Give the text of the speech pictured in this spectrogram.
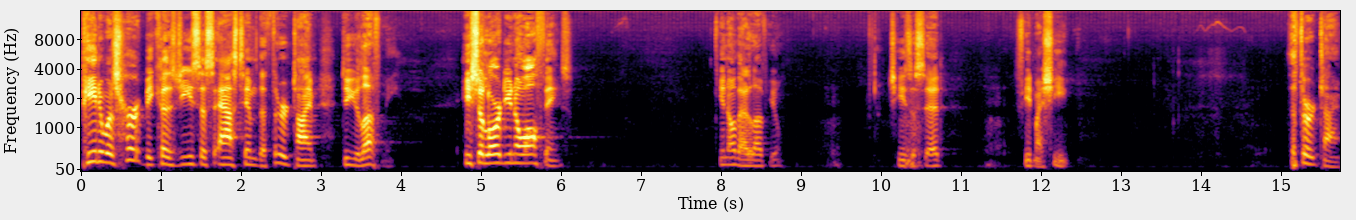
Peter was hurt because Jesus asked him the third time, Do you love me? He said, Lord, you know all things. You know that I love you. Jesus said, Feed my sheep. The third time,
